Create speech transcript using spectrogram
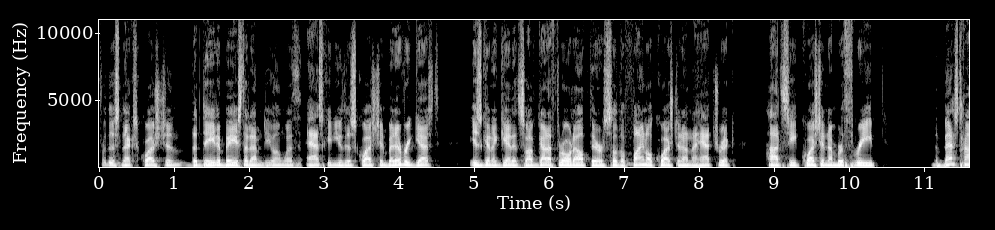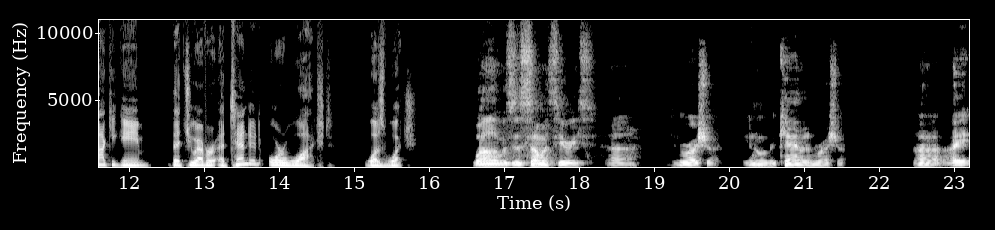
for this next question the database that I'm dealing with asking you this question, but every guest is going to get it. So I've got to throw it out there. So the final question on the hat trick hot seat, question number three the best hockey game that you ever attended or watched was which? Well, it was the Summit Series uh, in Russia, you know, the Canada and Russia. Uh, I,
